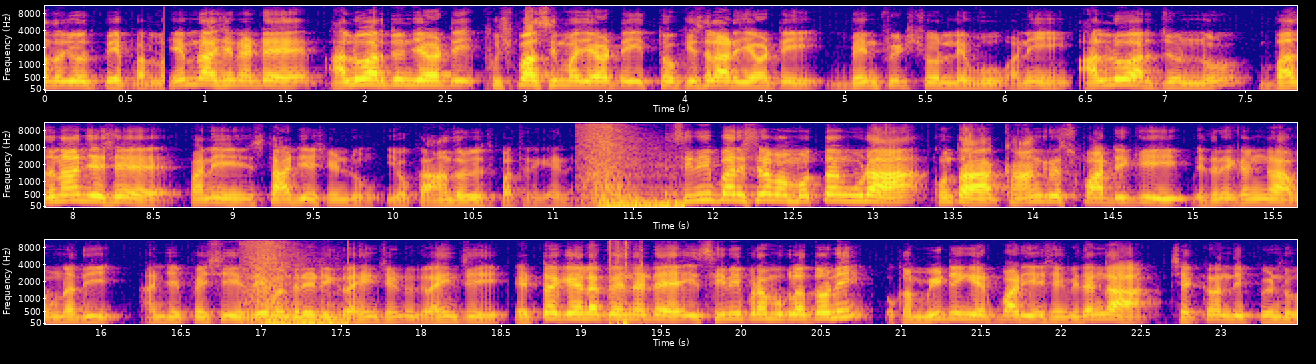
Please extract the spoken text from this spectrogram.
ఆంధ్రజ్యోతి పేపర్లో ఏం రాసిందంటే అల్లు అర్జున్ చేయబట్టి పుష్ప సినిమా చేయబట్టి తొక్కిసలాడ చేయబట్టి బెనిఫిట్ షోలు లేవు అని అల్లు అర్జున్ను బదనాం చేసే పని స్టార్ట్ చేసిండు ఈ యొక్క ఆంధ్రజ్యోతి పత్రిక అయిన. సినీ పరిశ్రమ మొత్తం కూడా కొంత కాంగ్రెస్ పార్టీకి వ్యతిరేకంగా ఉన్నది అని చెప్పేసి రేవంత్ రెడ్డి గ్రహించిండు. గ్రహించి ఎట్టకేలకు ఏంటంటే ఈ సినీ ప్రముఖులతోని ఒక మీటింగ్ ఏర్పాటు చేసే విధంగా చక్రం తిప్పిండు.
